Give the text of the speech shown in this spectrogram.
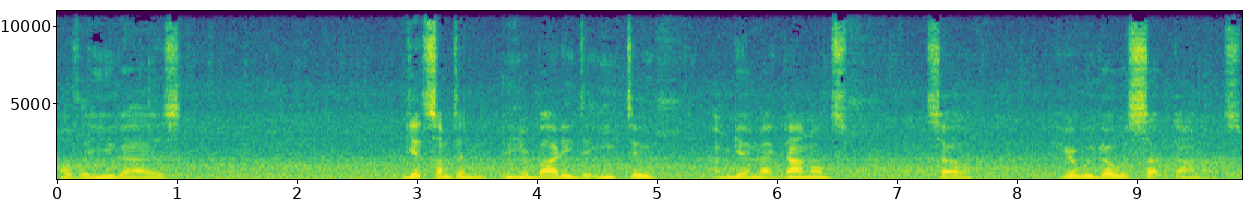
hopefully you guys get something in your body to eat too. I'm getting McDonald's, so here we go with Suckdonald's.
